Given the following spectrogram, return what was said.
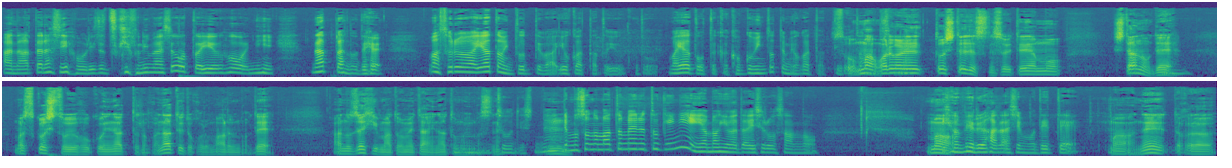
あの新しい法律作りましょうという方になったので、まあ、それは野党にとっては良かったということ、まあ、野党というか国民にとっても良かったというそことうまあ我なんですね。々としてですねそういう提案もしたので、うんまあ、少しそういう方向になったのかなというところもあるのであのぜひまとめたいなと思いますね。うんそうですね、うん。でもそのまとめるときに山際大志郎さんのまあ。やめる話も出て、まあねだから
